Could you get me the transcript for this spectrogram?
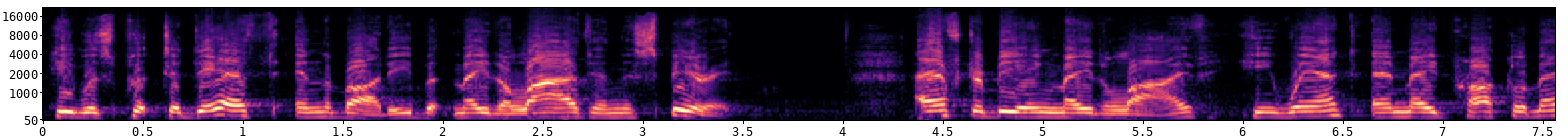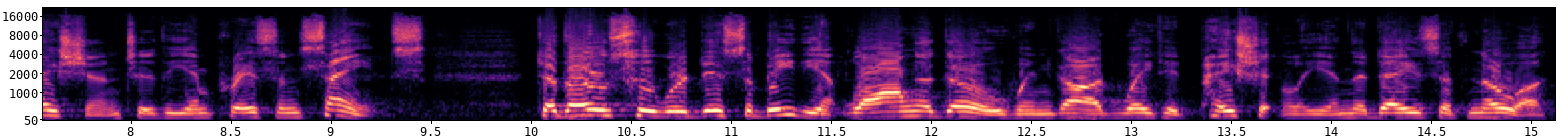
He was put to death in the body, but made alive in the spirit. After being made alive, he went and made proclamation to the imprisoned saints, to those who were disobedient long ago when God waited patiently in the days of Noah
